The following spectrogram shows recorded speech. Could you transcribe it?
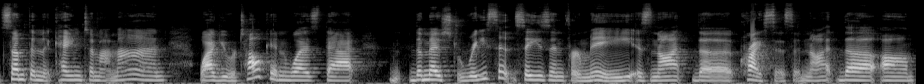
something that came to my mind while you were talking was that the most recent season for me is not the crisis and not the um,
